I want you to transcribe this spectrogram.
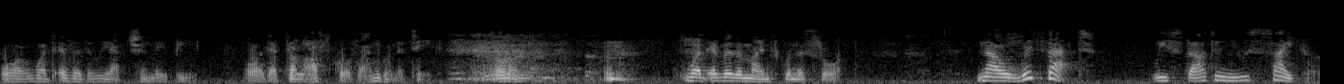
Or whatever the reaction may be. Or that's the last course I'm going to take. or whatever the mind's going to throw up. Now, with that, we start a new cycle.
